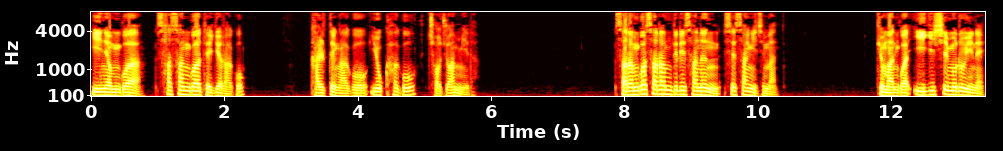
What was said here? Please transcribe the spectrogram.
이념과 사상과 대결하고 갈등하고 욕하고 저주합니다. 사람과 사람들이 사는 세상이지만 교만과 이기심으로 인해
